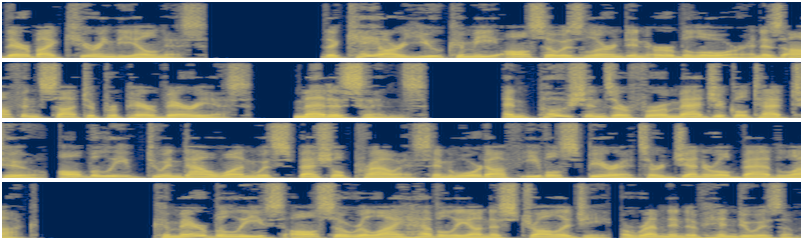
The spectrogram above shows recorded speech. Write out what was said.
thereby curing the illness. The Kru Kami also is learned in herb lore and is often sought to prepare various medicines and potions are for a magical tattoo, all believed to endow one with special prowess and ward off evil spirits or general bad luck. Khmer beliefs also rely heavily on astrology, a remnant of Hinduism.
